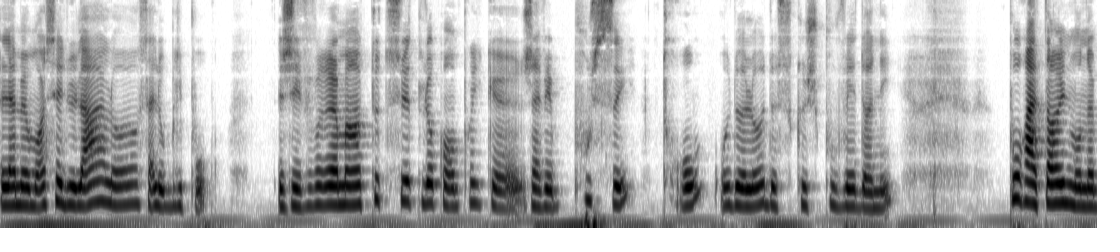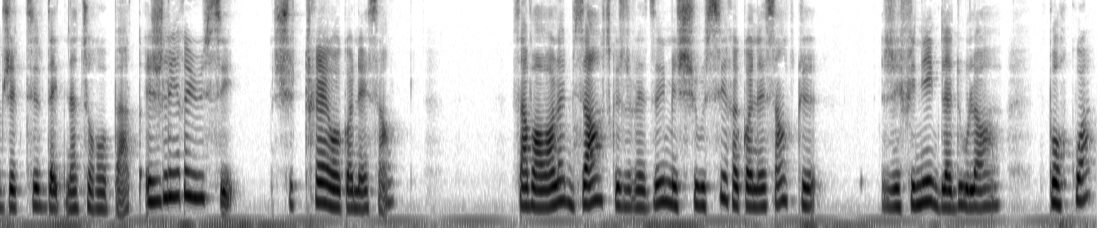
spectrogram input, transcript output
La mémoire cellulaire, là, ça l'oublie pas. J'ai vraiment tout de suite compris que j'avais poussé trop au-delà de ce que je pouvais donner pour atteindre mon objectif d'être naturopathe. Et je l'ai réussi. Je suis très reconnaissante. Ça va avoir l'air bizarre ce que je vais dire, mais je suis aussi reconnaissante que j'ai fini avec de la douleur. Pourquoi?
